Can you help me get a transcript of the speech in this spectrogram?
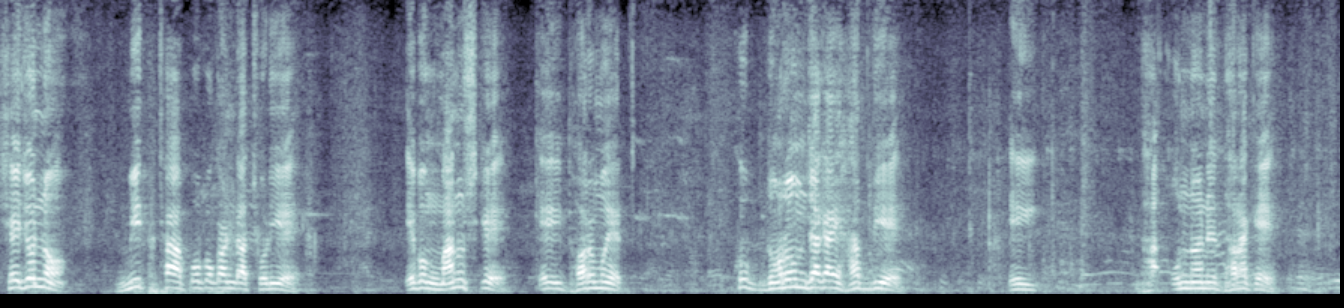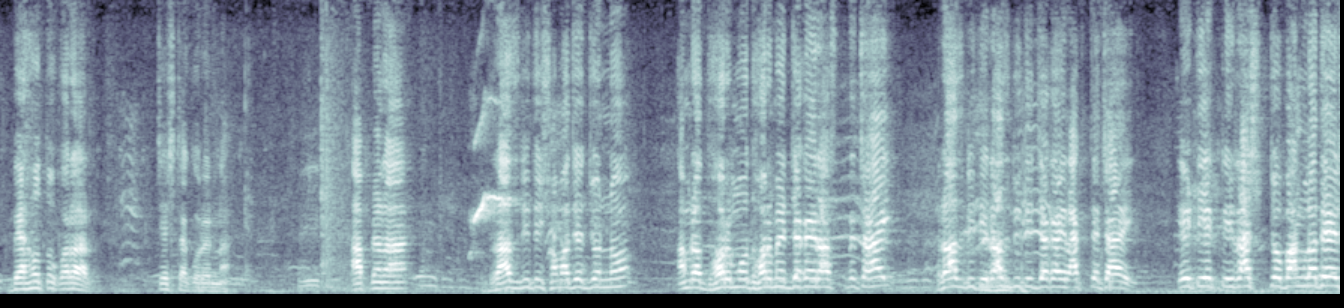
সেই জন্য মিথ্যা প্রোপাগান্ডা ছড়িয়ে এবং মানুষকে এই ধর্মের খুব নরম জায়গায় হাত দিয়ে এই উন্নয়নের ধারাকে ব্যাহত করার চেষ্টা করেন না। আপনারা রাজনীতি সমাজের জন্য আমরা ধর্ম ধর্মের জায়গায় রাখতে চাই, রাজনীতি রাজনীতির জায়গায় রাখতে চাই। এটি একটি রাষ্ট্র বাংলাদেশ।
